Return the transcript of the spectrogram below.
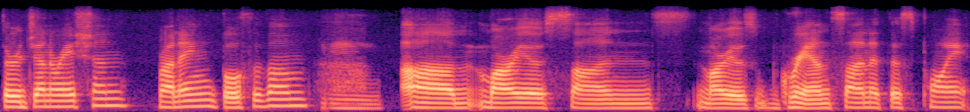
third generation running both of them. Mm. Um, Mario's son's Mario's grandson at this point,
